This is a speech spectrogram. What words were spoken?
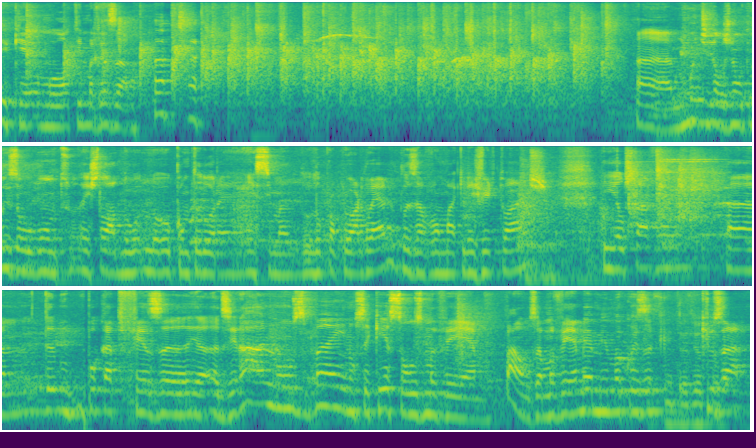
E que é uma ótima razão. Ah, muitos deles não utilizam o Ubuntu instalado no, no computador em, em cima do, do próprio hardware, utilizavam máquinas virtuais e eles estavam de- um pouco à defesa a dizer ah, não use bem, não sei o quê, só use uma VM. Pá, usar uma VM é a mesma coisa que, que usar,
